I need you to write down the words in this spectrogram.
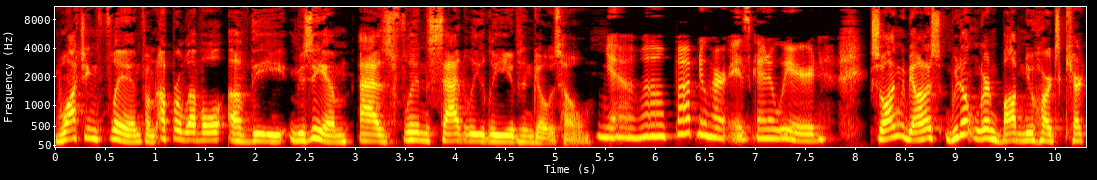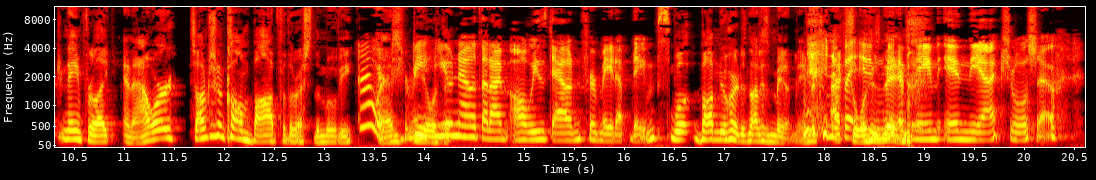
Watching Flynn from an upper level of the museum as Flynn sadly leaves and goes home. Yeah, well, Bob Newhart is kind of weird. So I'm going to be honest, we don't learn Bob Newhart's character name for like an hour, so I'm just going to call him Bob for the rest of the movie. That works for me. You it. know that I'm always down for made up names. Well, Bob Newhart is not his made-up name. It's No, actual his made name. up name in the actual show.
